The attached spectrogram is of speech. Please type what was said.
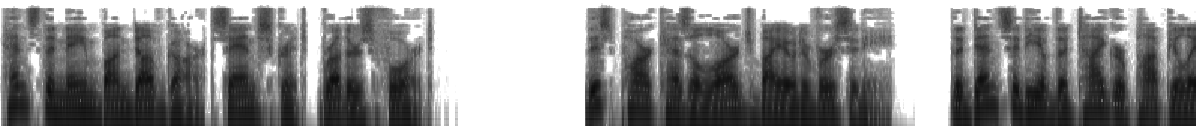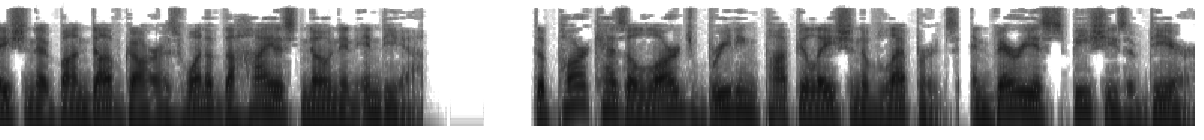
Hence the name Bandhavgarh Sanskrit, Brothers Fort. This park has a large biodiversity. The density of the tiger population at Bandhavgarh is one of the highest known in India. The park has a large breeding population of leopards, and various species of deer.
